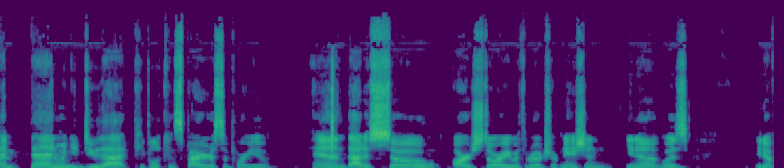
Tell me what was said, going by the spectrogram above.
And then when you do that, people conspire to support you. And that is so our story with Road Trip Nation. You know, it was, you know,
